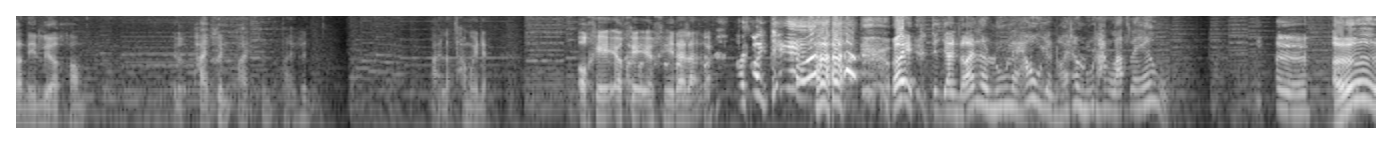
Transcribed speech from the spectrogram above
ตอนนี้เรือความเออพายขึ้นพายขึ้นพายขึ้นพายแล้วทำไงเนี่ยโอเคโอเคโอเคได้ละค่อยเจ๊เฮ้ยจะอย่างน้อยเรารู้แล้ว อย่างน้อยเรารู้ทางลัดแล้ว เออ เออ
